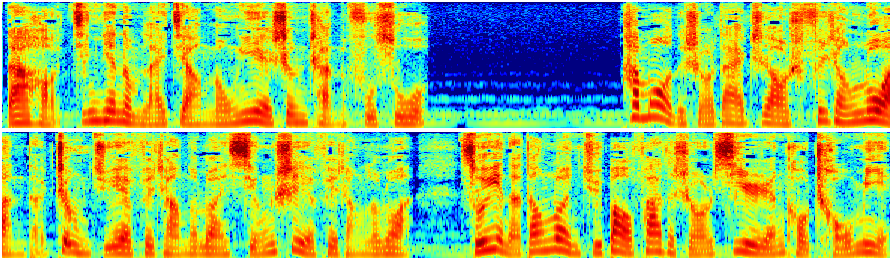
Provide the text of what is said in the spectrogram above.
大家好，今天呢我们来讲农业生产的复苏。汉末的时候，大家知道是非常乱的，政局也非常的乱，形势也非常的乱。所以呢，当乱局爆发的时候，昔日人口稠密，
